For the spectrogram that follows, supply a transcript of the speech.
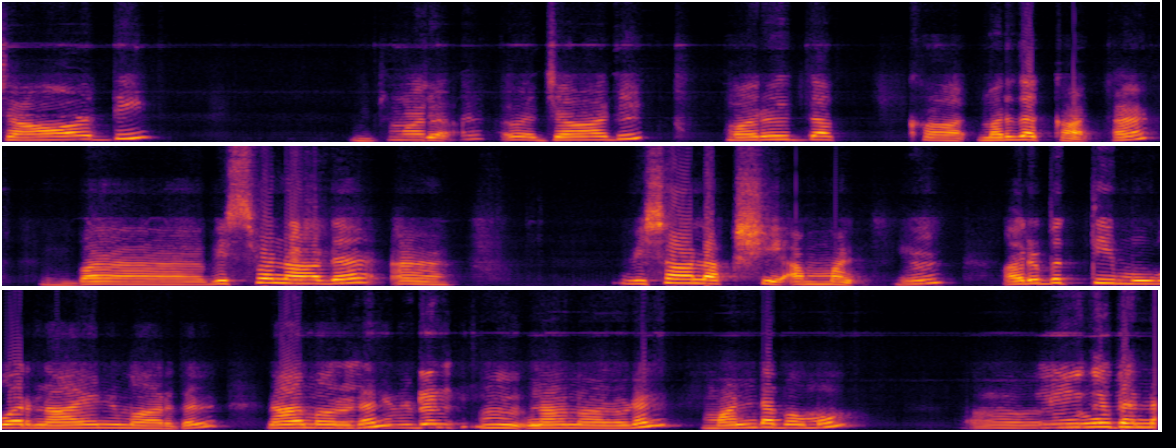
ஜாதி ஜாதி மருதக்கால் மருதக்கால் விஸ்வநாத விஷாலாட்சி அம்மன். அறுபத்தி மூவர் நாயன்மார்கள் நாயன்மாருடன் ம், நாயன்மாருடன் மண்டபமும் ஆஹ், நூதன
